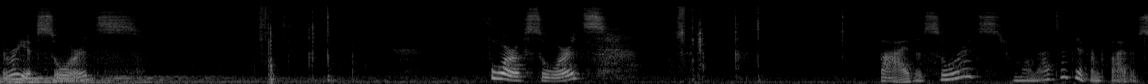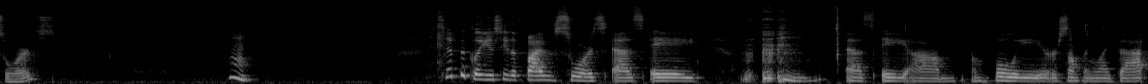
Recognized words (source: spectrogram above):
Three of swords. Four of swords. Five of swords. Well, that's a different five of swords. Hmm. Typically, you see the five of swords as a as a, um, a bully or something like that.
